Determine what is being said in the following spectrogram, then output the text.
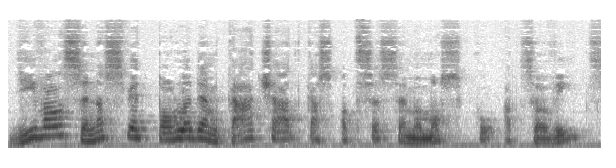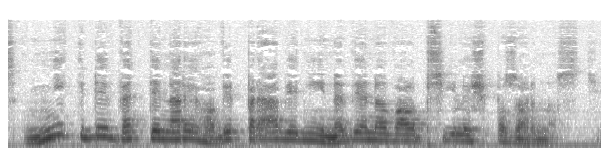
díval se na svět pohledem káčátka s otřesem mozku a co víc, nikdy Vetinaryho vyprávění nevěnoval příliš pozornosti.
